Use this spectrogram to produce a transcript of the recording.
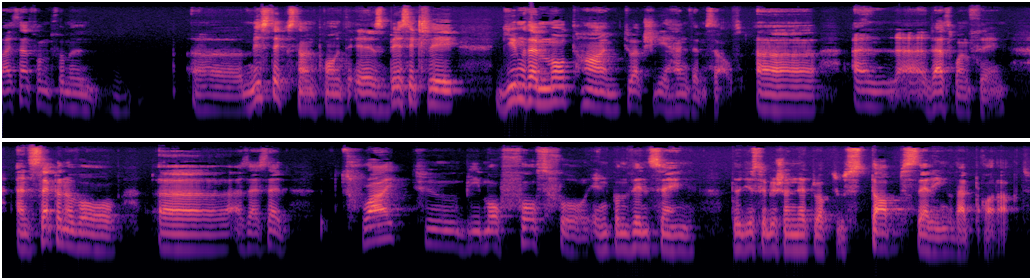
my sense from, from a uh, mystic standpoint is basically giving them more time to actually hang themselves. Uh, and uh, that's one thing. And second of all, uh, as I said, try to be more forceful in convincing the distribution network to stop selling that product.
